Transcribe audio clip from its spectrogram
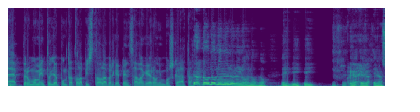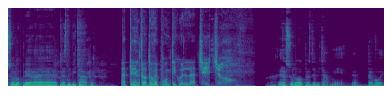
Eh, per un momento gli ha puntato la pistola perché pensava che era un'imboscata. No, no, no, no, no, no, no, no, no, no. Ehi, ehi, ehi. Era, era- era solo per, eh, per sdebitarmi. Attento a dove punti quell'aggeggio. Era solo per sdebitarmi. eh, per voi.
